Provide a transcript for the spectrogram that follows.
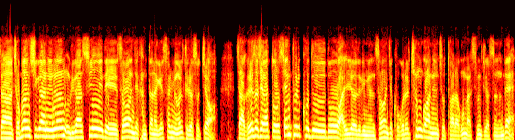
자, 저번 시간에는 우리가 스윙에 대해서 이제 간단하게 설명을 드렸었죠. 자, 그래서 제가 또 샘플 코드도 알려드리면서 이제 그거를 참고하면 좋다라고 말씀을 드렸었는데,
